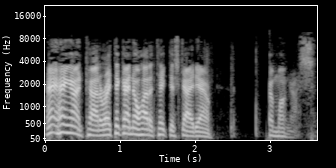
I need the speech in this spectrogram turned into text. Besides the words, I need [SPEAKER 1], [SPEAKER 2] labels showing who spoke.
[SPEAKER 1] Hey, hang on, Cotter. I think I know how to take this guy down. Among us.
